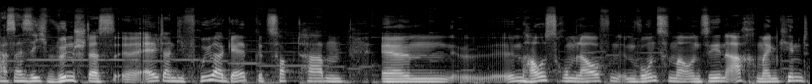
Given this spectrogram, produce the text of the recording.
dass er sich wünscht, dass äh, Eltern, die früher gelb gezockt haben, ähm, im Haus rumlaufen, im Wohnzimmer und sehen, ach, mein Kind,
